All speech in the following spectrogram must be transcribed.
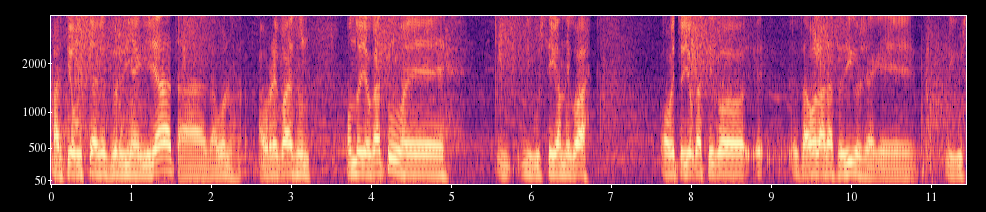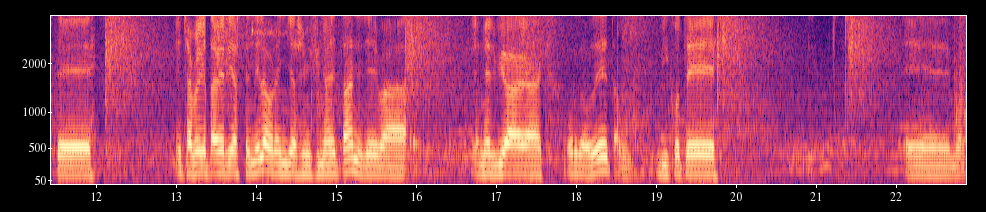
partio guztiak ezberdinak dira, eta, eta bueno, aurrekoa ez nun ondo jokatu, e, nik uste igandekoa hobeto jokatzeko e, ez dago arazorik, osea, que nik uste etxapelketa berri hasten dela, orain ja semifinaletan, ere ba, nervioak hor daude, eta bueno, bikote e, bueno,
